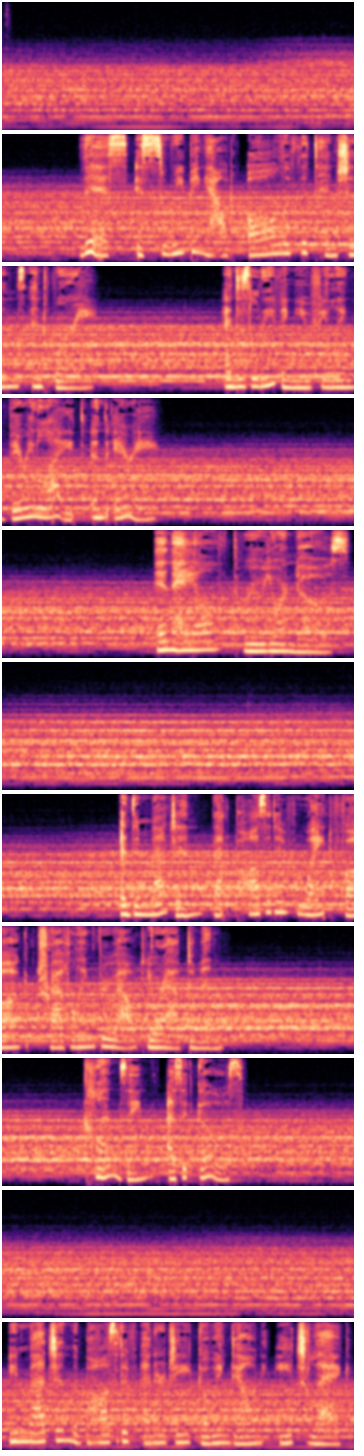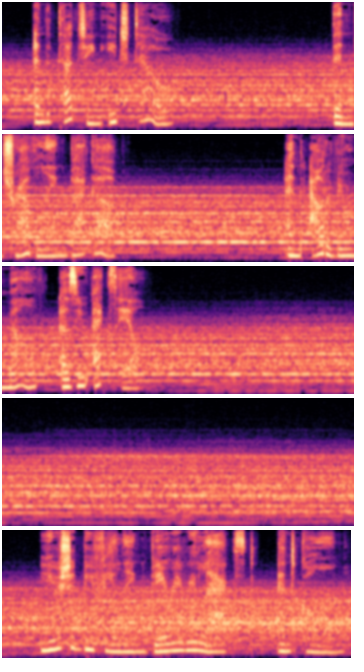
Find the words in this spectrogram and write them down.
This is sweeping out all of the tensions and worry and is leaving you feeling very light and airy. Inhale through your nose. And imagine that positive white fog traveling throughout your abdomen, cleansing as it goes. Imagine the positive energy going down each leg and touching each toe, then traveling back up and out of your mouth as you exhale. You should be feeling very relaxed and calm.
